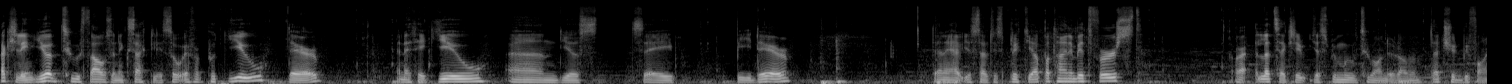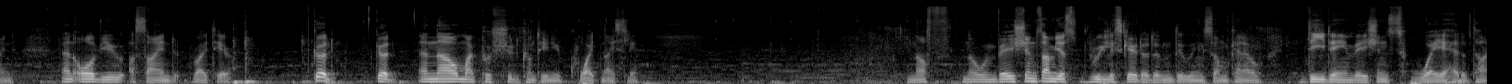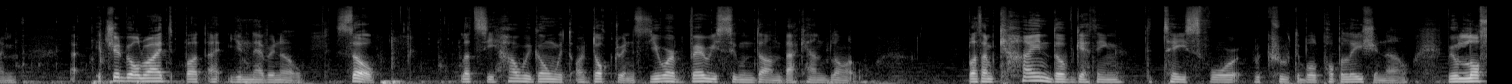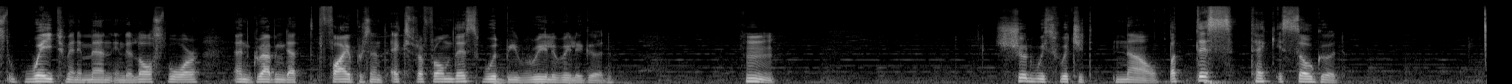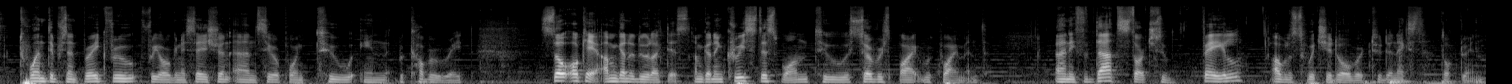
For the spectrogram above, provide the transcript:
Actually, you have 2000 exactly, so if I put you there, and I take you, and just say be there, then I have just have to split you up a tiny bit first. Alright, let's actually just remove 200 of them, that should be fine. And all of you assigned right here. Good, good. And now my push should continue quite nicely. Enough, no invasions. I'm just really scared of them doing some kind of D-Day invasions way ahead of time. Uh, it should be alright, but uh, you never know. So, let's see how we're going with our doctrines. You are very soon done, backhand blow. But I'm kind of getting the taste for recruitable population now. We lost way too many men in the last war, and grabbing that 5% extra from this would be really, really good. Hmm. Should we switch it now? But this tech is so good. 20% breakthrough, free organization, and 0.2 in recovery rate. So, okay, I'm gonna do like this. I'm gonna increase this one to service by requirement. And if that starts to fail, I will switch it over to the next doctrine.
